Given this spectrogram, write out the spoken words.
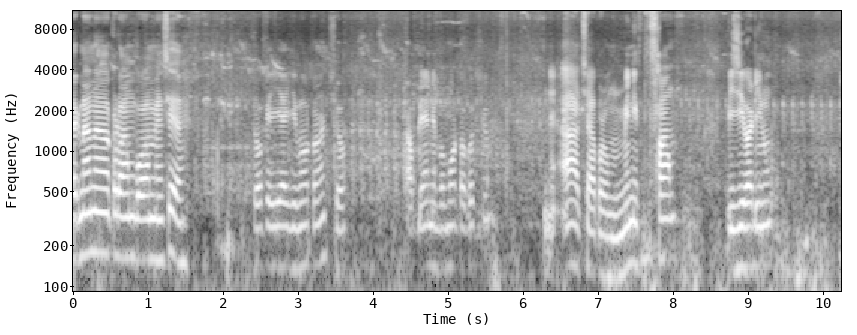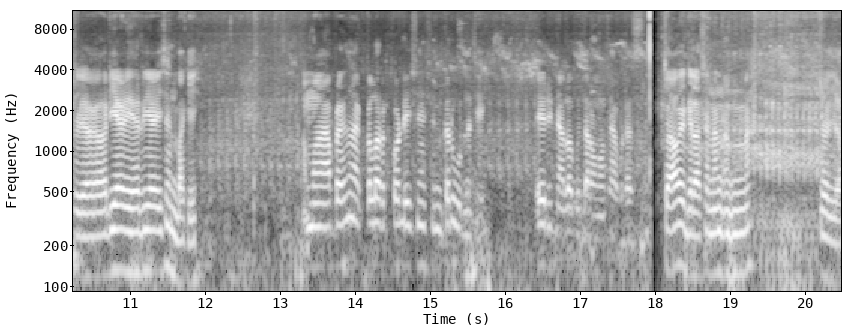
એક નાના આંકડો આંબો અમે છે. તો કે એ હજી મોટો નથી આપણે એને પણ મોટો કરશું. ને આ છે આપણો મિની ફાર્મ. બીજી વાડીનું. એટલે હરિયાળી હરિયાળી છે ને બાકી. આમાં આપણે છે ને કલર કોર્ડિનેશન કરવું નથી. એ રીતના લોક ઉતારવાનો છે આપણે. તો આવી ગયેલા છે નાના નાના. જોઈ લો.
